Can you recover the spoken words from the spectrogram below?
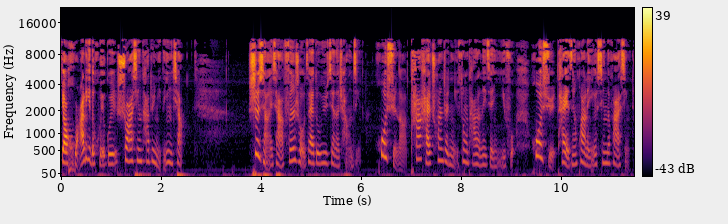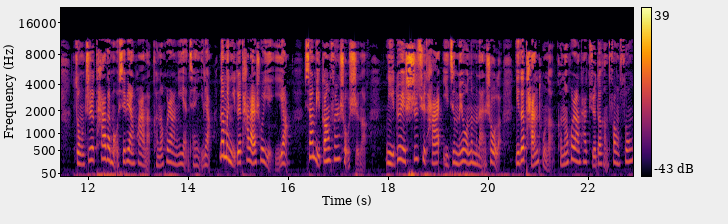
要华丽的回归，刷新他对你的印象。试想一下分手再度遇见的场景，或许呢，他还穿着你送他的那件衣服，或许他已经换了一个新的发型。总之，他的某些变化呢，可能会让你眼前一亮。那么，你对他来说也一样。相比刚分手时呢，你对失去他已经没有那么难受了。你的谈吐呢，可能会让他觉得很放松。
